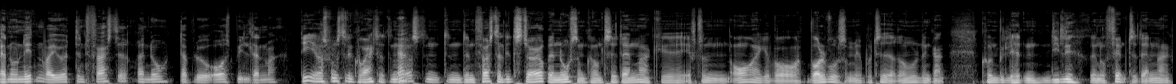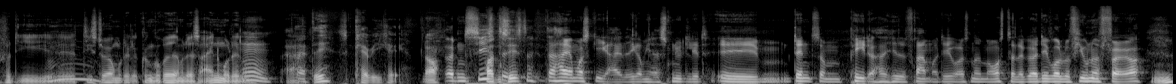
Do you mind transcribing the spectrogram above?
Renault 19 var jo den første Renault, der blev årets bil i Danmark. Det er også fuldstændig korrekt, og den Ja. ja. er også den, den, den første lidt større Renault, som kom til Danmark øh, efter en årrække, hvor Volvo, som importerede Renault dengang, kun ville have den lille Renault 5 til Danmark, fordi mm. øh, de større modeller konkurrerede med deres egne modeller. Mm. Ja, det kan vi ikke have. Nå, Og den sidste, Og den sidste? der har jeg måske, ej, jeg ved ikke, om jeg har snydt lidt, øh, den som Peter har hævet frem, og det er jo også noget med årstal at gøre, det er Volvo 440, mm.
